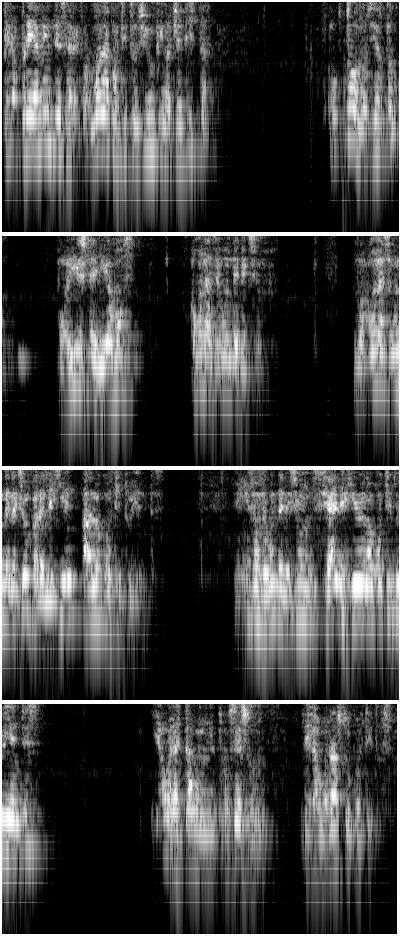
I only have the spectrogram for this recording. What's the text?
pero previamente se reformó la constitución pinochetista, optó, ¿no es cierto?, por irse, digamos, a una segunda elección. No, a una segunda elección para elegir a los constituyentes. En esa segunda elección se ha elegido los constituyentes y ahora están en el proceso de elaborar su constitución.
